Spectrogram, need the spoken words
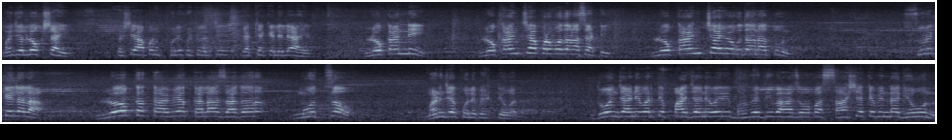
म्हणजे लोकशाही. तशी आपण फुले फेस्टिवलची व्याख्या केलेली आहे. लोकांनी लोकांच्या प्रबोधनासाठी लोकांच्या योगदानातून सुरू केलेला लोककाव्य कला जागर महोत्सव म्हणजे फुले फेस्टिवल. दोन जानेवारी ते पाच जानेवारी भव्य दिवा हा जवळपास सहाशे कवींना घेऊन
